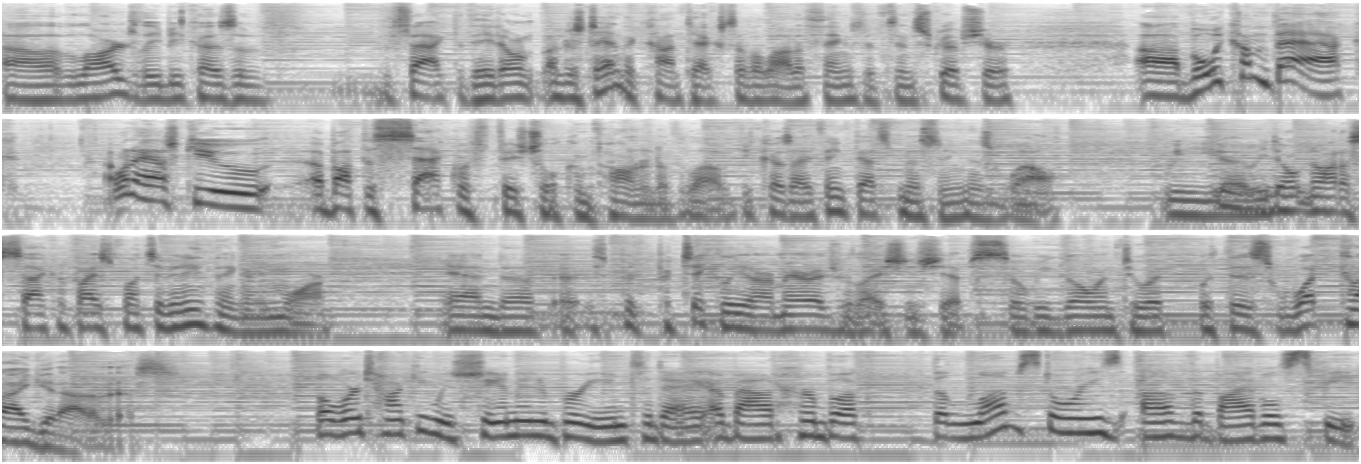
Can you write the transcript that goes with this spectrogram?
uh, largely because of the fact that they don't understand the context of a lot of things that's in Scripture. Uh, but we come back. I want to ask you about the sacrificial component of love because I think that's missing as well. We, uh, we don't know how to sacrifice much of anything anymore, and uh, particularly in our marriage relationships. So we go into it with this what can I get out of this? Well, we're talking with Shannon Bream today about her book, The Love Stories of the Bible Speak.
